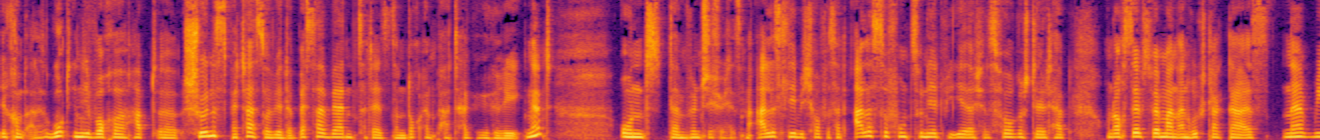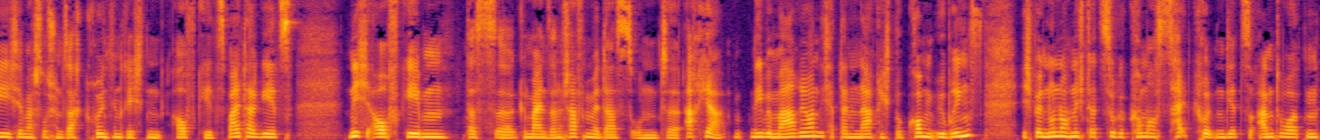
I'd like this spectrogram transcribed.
ihr kommt alle gut in die Woche, habt äh, schönes Wetter, es soll wieder besser werden. Es hat ja jetzt dann doch ein paar Tage geregnet. Und dann wünsche ich euch jetzt mal alles Liebe. Ich hoffe, es hat alles so funktioniert, wie ihr euch das vorgestellt habt. Und auch selbst wenn man ein Rückschlag da ist, ne, wie ich immer so schon sage, Krönchen richten, auf geht's, weiter geht's. Nicht aufgeben. Das äh, gemeinsam schaffen wir das. Und äh, ach ja, liebe Marion, ich habe deine Nachricht bekommen übrigens. Ich bin nur noch nicht dazu gekommen, aus Zeitgründen dir zu antworten.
